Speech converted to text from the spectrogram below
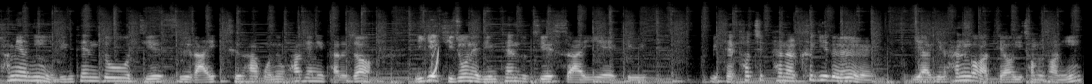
화면이 닌텐도 DS 라이트하고는 확연히 다르죠? 이게 기존의 닌텐도 DSi의 그 밑에 터치 패널 크기를 이야기를 하는 것 같아요. 이 점선이.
